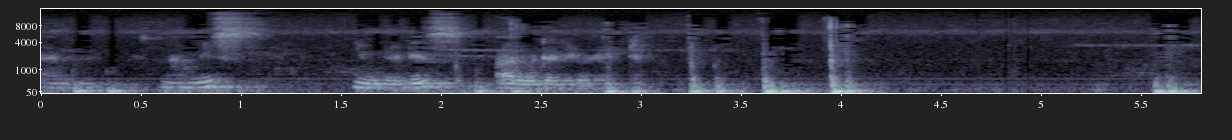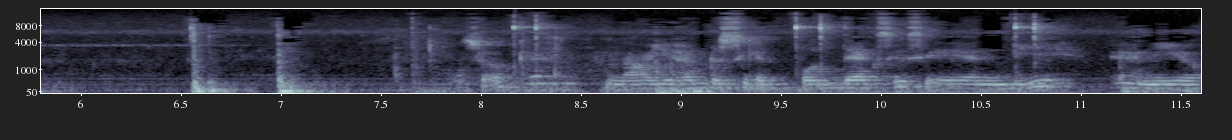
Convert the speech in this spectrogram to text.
And name is unit is orbital unit so okay now you have to select both the axes a and b and you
